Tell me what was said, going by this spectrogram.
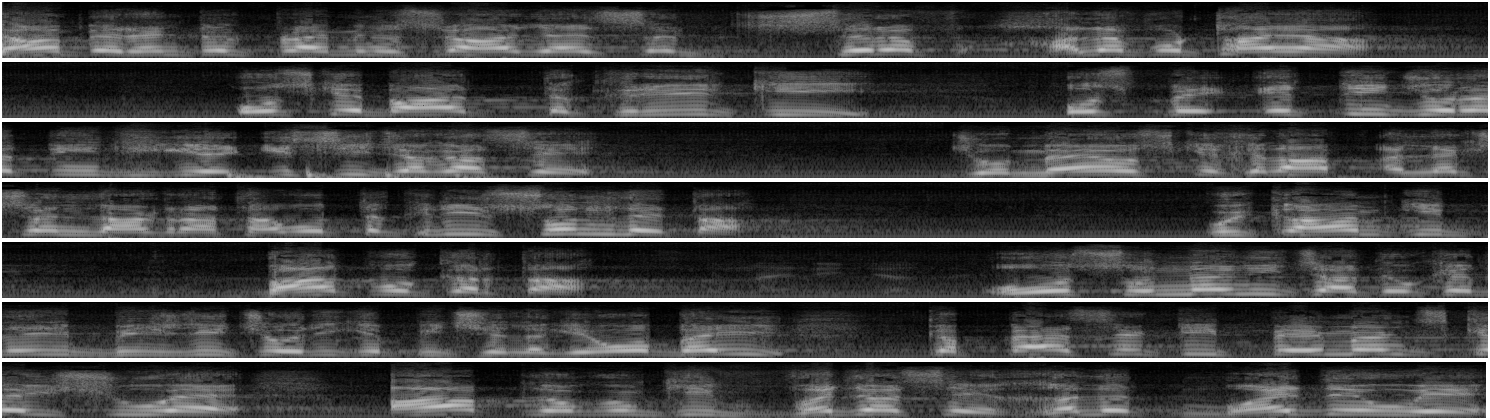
یہاں پہ رینٹل پرائم منسٹر آ جائے سر، صرف حلف اٹھایا، اس کے بعد تقریر کی، اس پہ اتنی جرت نہیں تھی کہ اسی جگہ سے جو میں اس کے خلاف الیکشن لڑ رہا تھا، وہ تقریر سن لیتا۔ کوئی کام کی بات وہ کرتا۔ وہ سننا نہیں چاہتے، وہ کہتے بجلی چوری کے پیچھے لگے۔ وہ بھائی کپیسٹی پیمنٹس کا ایشو ہے۔ آپ لوگوں کی وجہ سے غلط معاہدے ہوئے۔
